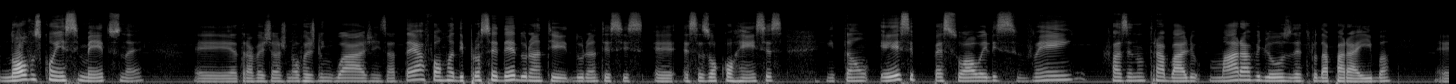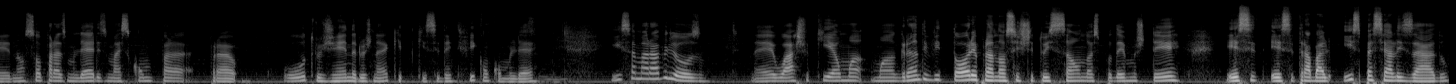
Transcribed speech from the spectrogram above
novos conhecimentos, né? É, através das novas linguagens, até a forma de proceder durante, durante esses, é, essas ocorrências. Então, esse pessoal, eles vêm fazendo um trabalho maravilhoso dentro da Paraíba é, não só para as mulheres, mas como para outros gêneros né, que, que se identificam com mulher. Sim. Isso é maravilhoso. Né? Eu acho que é uma, uma grande vitória para a nossa instituição nós podermos ter esse, esse trabalho especializado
